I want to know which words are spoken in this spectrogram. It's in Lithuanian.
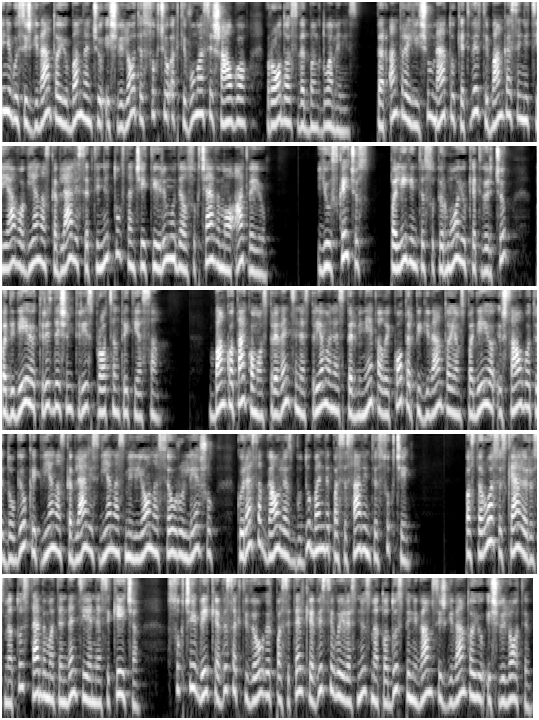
Pinigus iš gyventojų bandančių išvilioti sukčių aktyvumas išaugo, rodo Svetbank duomenys. Per antrąjį šių metų ketvirtį bankas inicijavo 1,7 tūkstančiai tyrimų dėl sukčiavimo atvejų. Jų skaičius, palyginti su pirmoju ketvirčiu, padidėjo 33 procentai tiesa. Banko taikomos prevencinės priemonės per minėtą laikotarpį gyventojams padėjo išsaugoti daugiau kaip 1,1 milijonas eurų lėšų, kurias apgaulės būdu bandė pasisavinti sukčiai. Pastaruosius keliarius metus stebima tendencija nesikeičia. Sukčiai veikia vis aktyviau ir pasitelkia vis įvairesnius metodus pinigams iš gyventojų išvilioti.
